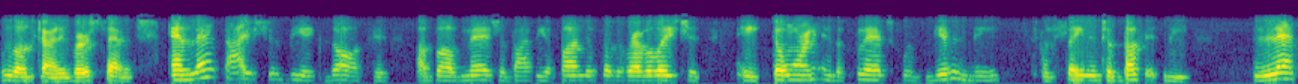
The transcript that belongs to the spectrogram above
We're going to start at verse seven. And lest I should be exalted above measure by the abundance of the revelation, a thorn in the flesh was given me for Satan to buffet me, lest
